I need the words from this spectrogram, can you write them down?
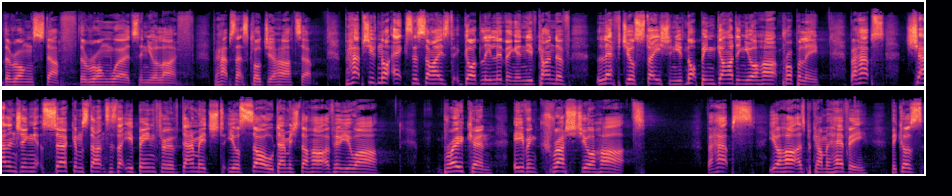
the wrong stuff, the wrong words in your life. Perhaps that's clogged your heart up. Perhaps you've not exercised godly living and you've kind of left your station. You've not been guarding your heart properly. Perhaps challenging circumstances that you've been through have damaged your soul, damaged the heart of who you are, broken, even crushed your heart. Perhaps your heart has become heavy because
